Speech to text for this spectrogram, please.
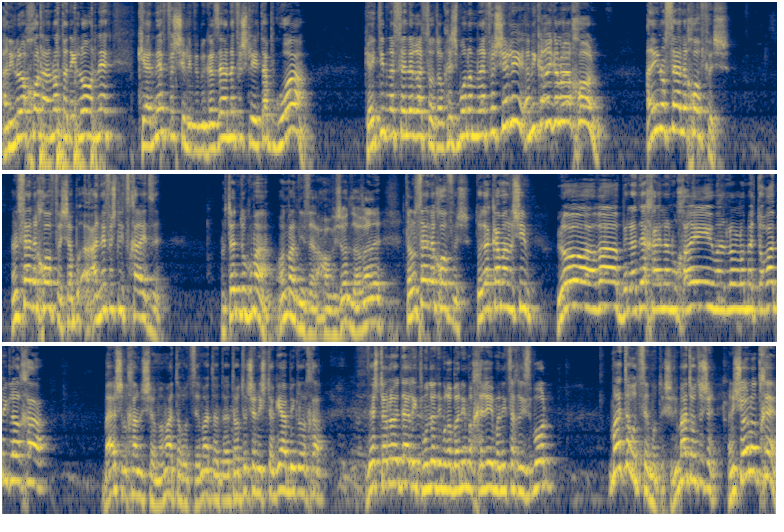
אני לא יכול לענות, אני לא עונה, כי הנפש שלי, ובגלל זה הנפש שלי הייתה פגועה. כי הייתי מנסה לרצות על חשבון הנפש שלי, אני כרגע לא יכול. אני נוסע לחופש. אני נוסע לחופש, הנפש שלי צריכה את זה. נותן דוגמה, עוד מעט ניסע לחופש, עוד לא, אבל אתה נוסע לחופש. אתה יודע כמה אנשים, לא, הרב, בלעדיך אין לנו חיים, אני לא לומד תורה בגללך. בעיה שלך נשמה, מה אתה רוצה? מה אתה, אתה רוצה שאני אשתגע בגללך? זה שאתה לא יודע להתמודד עם רבנים אחרים, אני צריך לסבול? מה אתה רוצה מוטה שלי? מה אתה רוצה ש... אני שואל אתכם.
